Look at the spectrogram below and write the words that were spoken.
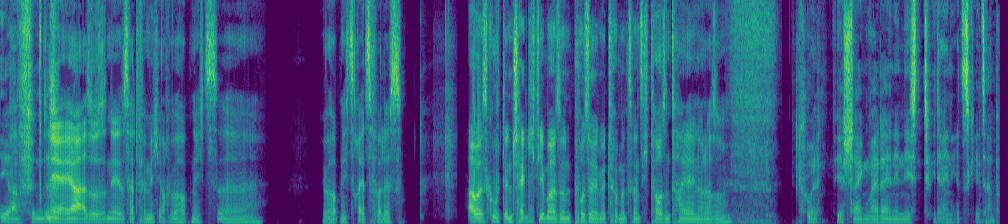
ja, finde Nee, ja, also, nee, es hat für mich auch überhaupt nichts, äh, überhaupt nichts Reizvolles. Aber ist gut, dann check ich dir mal so ein Puzzle mit 25.000 Teilen oder so. Cool. Wir steigen weiter in den nächsten Tweet ein. Jetzt geht's ab.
